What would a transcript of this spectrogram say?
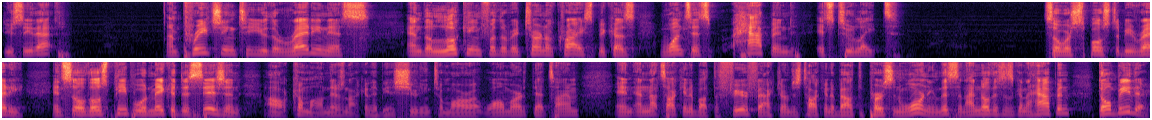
Do you see that? I'm preaching to you the readiness and the looking for the return of Christ because once it's happened, it's too late. So we're supposed to be ready. And so those people would make a decision oh, come on, there's not going to be a shooting tomorrow at Walmart at that time. And I'm not talking about the fear factor, I'm just talking about the person warning listen, I know this is going to happen, don't be there.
